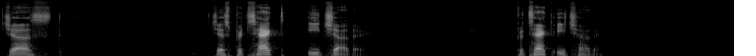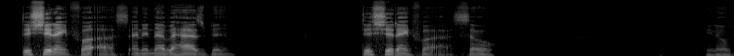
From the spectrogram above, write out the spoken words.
just just protect each other Protect each other. This shit ain't for us, and it never has been. This shit ain't for us. So, you know,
